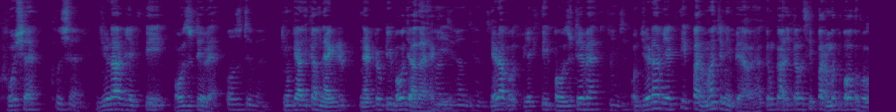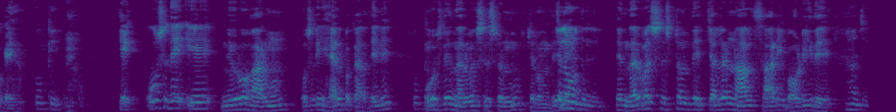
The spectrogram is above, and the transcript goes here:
ਖੁਸ਼ ਹੈ ਖੁਸ਼ ਹੈ। ਜਿਹੜਾ ਵਿਅਕਤੀ ਪੋਜ਼ਿਟਿਵ ਹੈ। ਪੋਜ਼ਿਟਿਵ ਹੈ। ਕਿਉਂਕਿ ਅੱਜ ਕੱਲ ਨੈਗੇਟਿਵ ਨੈਗੇਟਿਵਿਟੀ ਬਹੁਤ ਜ਼ਿਆਦਾ ਹੈਗੀ ਹੈ। ਜਿਹੜਾ ਵਿਅਕਤੀ ਪੋਜ਼ਿਟਿਵ ਹੈ ਉਹ ਜਿਹੜਾ ਵਿਅਕਤੀ ਭਰਮਾਂ 'ਚ ਨਹੀਂ ਪਿਆ ਹੋਇਆ ਕਿਉਂਕਿ ਅੱਜ ਕੱਲ ਅਸੀਂ ਭਰਮਤ ਬਹੁਤ ਹੋ ਗਏ ਹਾਂ। ਓਕੇ। ਤੇ ਉਸ ਦੇ ਇਹ ਨਿਊਰੋ ਹਾਰਮੋਨ ਉਸ ਦੀ ਹੈਲਪ ਕਰਦੇ ਨੇ ਉਸ ਦੇ ਨਰਵਸ ਸਿਸਟਮ ਨੂੰ ਚਲਾਉਂਦੇ ਨੇ। ਚਲਾਉਣ ਦੇ ਲਈ। ਤੇ ਨਰਵਸ ਸਿਸਟਮ ਦੇ ਚੱਲਣ ਨਾਲ ਸਾਰੀ ਬਾਡੀ ਦੇ ਹਾਂਜੀ।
